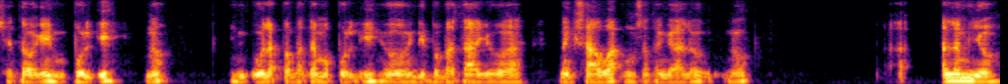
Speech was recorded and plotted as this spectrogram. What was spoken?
sa tawag pul-i, 'no. Wala pa bata mapul-i o hindi pa ba tayo, ah, nagsawa kung sa Tagalog, 'no. Alam niyo,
